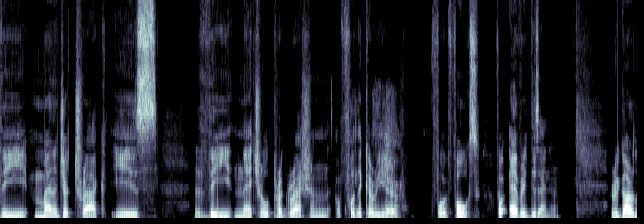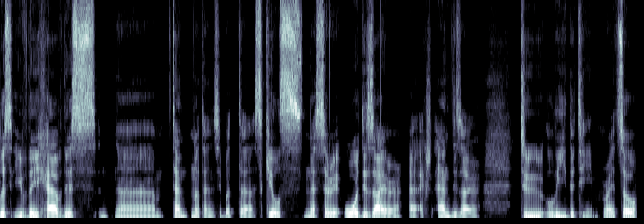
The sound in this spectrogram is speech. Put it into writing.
the manager track is the natural progression for the career for folks for every designer. Regardless if they have this um, ten, not tendency but uh, skills necessary or desire uh, actually and desire to lead the team right? So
